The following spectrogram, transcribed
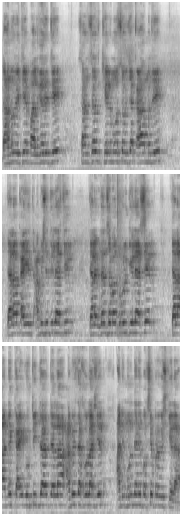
डहाणू येथे पालघर येथे. सांसद खेल महोत्सवच्या काळामध्ये त्याला काही आमिष दिले असतील त्याला विधानसभा कबूल केली असेल त्याला अनेक काही गोष्टींचा त्याला आमिष दाखवला असेल आणि म्हणून त्याने पक्ष प्रवेश केला.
